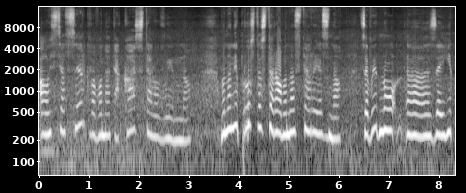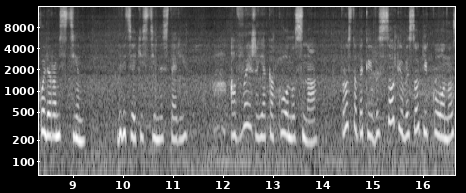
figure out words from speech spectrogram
А ось ця церква, вона така старовинна. Вона не просто стара, вона старезна. Це видно е, за її кольором стін. Дивіться, які стіни старі. А вежа яка конусна. Просто такий високий-високий конус.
